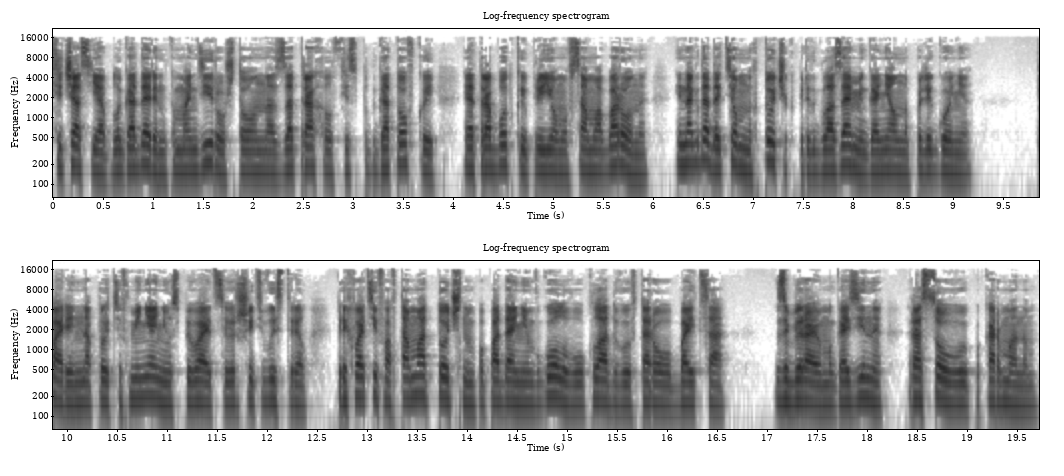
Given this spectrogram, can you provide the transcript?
Сейчас я благодарен командиру, что он нас затрахал физподготовкой и отработкой приемов самообороны. Иногда до темных точек перед глазами гонял на полигоне. Парень напротив меня не успевает совершить выстрел. Перехватив автомат, точным попаданием в голову укладываю второго бойца. Забираю магазины, рассовываю по карманам.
